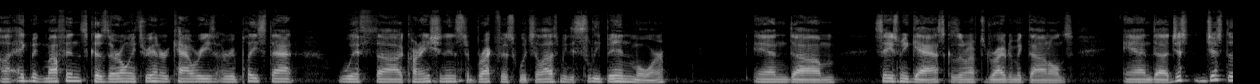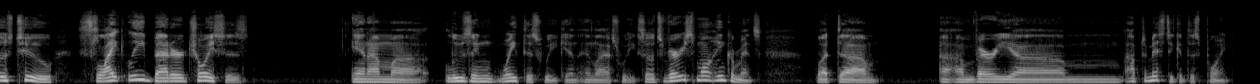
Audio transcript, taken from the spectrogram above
uh, egg McMuffins because they're only 300 calories. I replaced that with uh, Carnation Instant Breakfast, which allows me to sleep in more. And um, saves me gas because I don't have to drive to McDonald's, and uh, just just those two slightly better choices. And I'm uh, losing weight this week and, and, last week, so it's very small increments, but um, I'm very um, optimistic at this point.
